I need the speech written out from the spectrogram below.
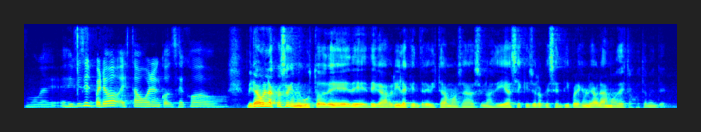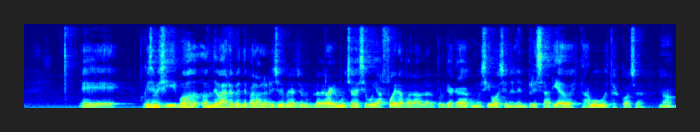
Como que es difícil, pero está bueno el consejo. Mira, una de las cosas que me gustó de, de- de Gabriela que entrevistamos hace unos días es que yo lo que sentí, por ejemplo, y hablábamos de esto justamente. Eh, porque ella me decía, ¿vos dónde vas de repente para hablar? Y yo, mira, yo la verdad que muchas veces voy afuera para hablar, porque acá, como decís vos, en el empresariado es tabú estas cosas, ¿no?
